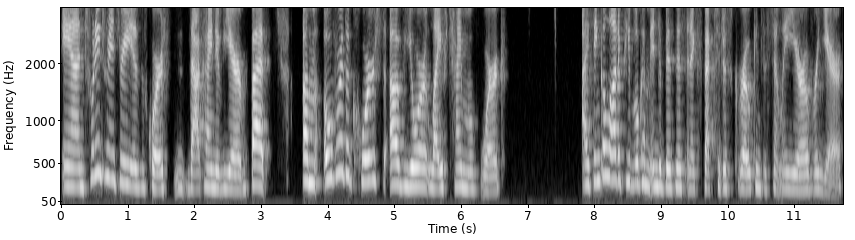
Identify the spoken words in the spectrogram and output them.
and 2023 is of course that kind of year but um over the course of your lifetime of work I think a lot of people come into business and expect to just grow consistently year over year.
